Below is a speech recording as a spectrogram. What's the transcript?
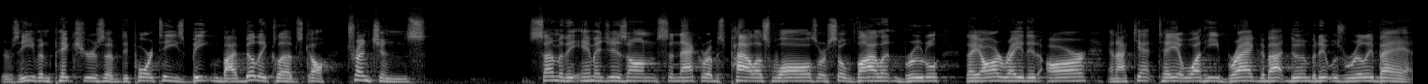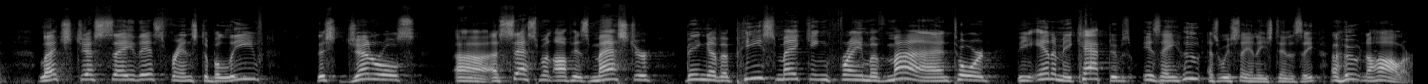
There's even pictures of deportees beaten by billy clubs called truncheons. Some of the images on Sennacherib's palace walls are so violent and brutal, they are rated R, and I can't tell you what he bragged about doing, but it was really bad. Let's just say this, friends, to believe this general's uh, assessment of his master being of a peacemaking frame of mind toward the enemy captives is a hoot, as we say in East Tennessee, a hoot and a holler.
